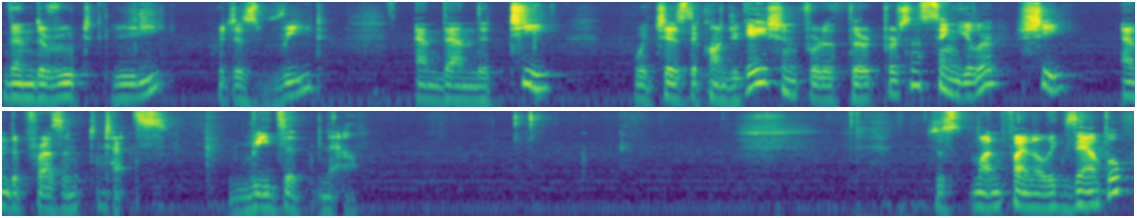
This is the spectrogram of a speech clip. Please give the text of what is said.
then the root li, which is read, and then the t, which is the conjugation for the third person singular, she, and the present tense. Reads it now. Just one final example.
